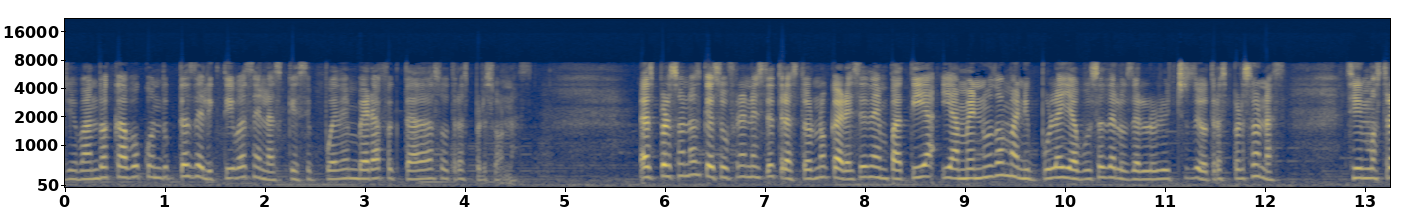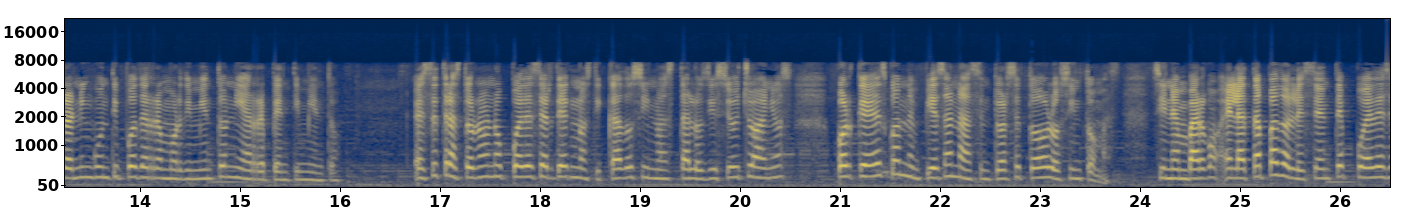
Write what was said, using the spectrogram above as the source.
llevando a cabo conductas delictivas en las que se pueden ver afectadas otras personas. Las personas que sufren este trastorno carecen de empatía y a menudo manipula y abusa de los derechos de otras personas, sin mostrar ningún tipo de remordimiento ni arrepentimiento. Este trastorno no puede ser diagnosticado sino hasta los 18 años porque es cuando empiezan a acentuarse todos los síntomas. Sin embargo, en la etapa adolescente pueden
